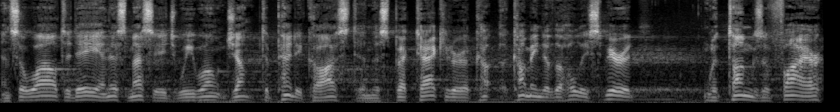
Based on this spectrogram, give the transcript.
And so, while today in this message we won't jump to Pentecost and the spectacular coming of the Holy Spirit with tongues of fire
